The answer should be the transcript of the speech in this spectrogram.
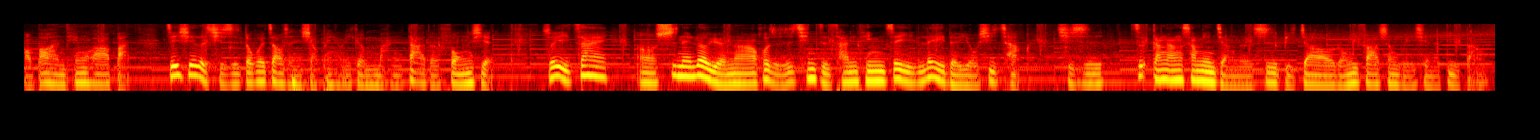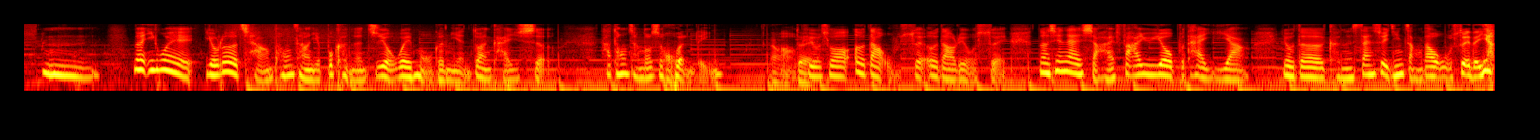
好，包含天花板。这些的其实都会造成小朋友一个蛮大的风险，所以在呃室内乐园啊，或者是亲子餐厅这一类的游戏场，其实这刚刚上面讲的是比较容易发生危险的地方。嗯，那因为游乐场通常也不可能只有为某个年段开设，它通常都是混龄。啊，比如说二到五岁，二到六岁，那现在小孩发育又不太一样，有的可能三岁已经长到五岁的样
